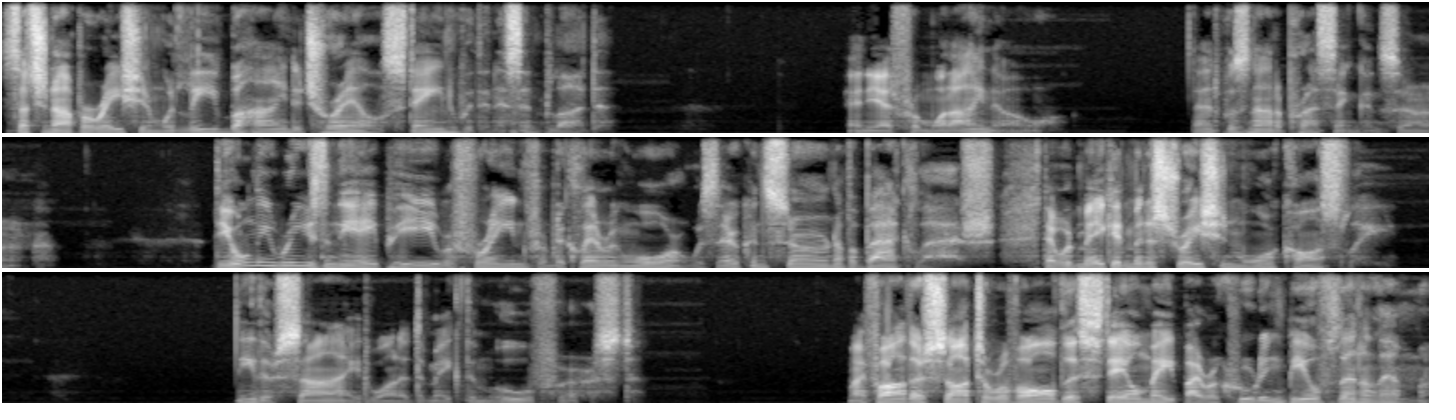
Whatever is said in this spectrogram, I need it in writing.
Such an operation would leave behind a trail stained with innocent blood. And yet, from what I know, that was not a pressing concern. The only reason the AP refrained from declaring war was their concern of a backlash that would make administration more costly. Neither side wanted to make the move first. My father sought to revolve this stalemate by recruiting Alim,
